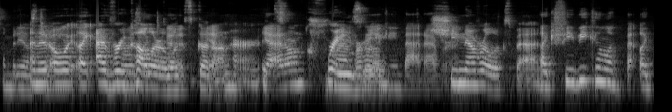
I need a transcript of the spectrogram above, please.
somebody else. and it always like every Always color good. looks good Yeah. on her. Yeah, I don't crazy. remember her looking bad ever. She never looks bad. like Phoebe can look ba- like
